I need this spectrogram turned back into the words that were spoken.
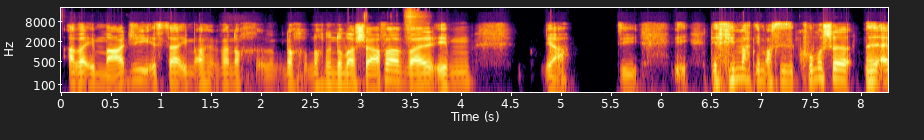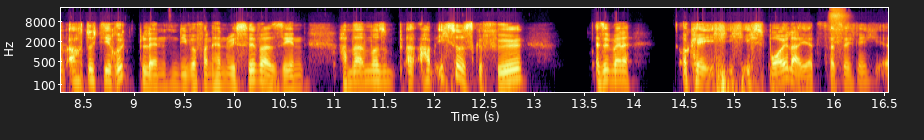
Aber eben Margie ist da eben einfach noch noch noch eine Nummer schärfer, weil eben ja die, der Film macht eben auch diese komische, ne, auch durch die Rückblenden, die wir von Henry Silver sehen, haben wir immer so, habe ich so das Gefühl, also ich meine, okay, ich, ich, ich spoiler jetzt tatsächlich, äh,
